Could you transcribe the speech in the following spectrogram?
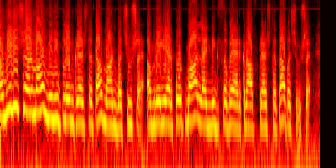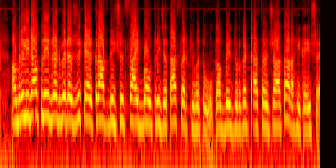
અમરેલી શહેરમાં મિની પ્લેન ક્રેશ થતા માંડ બચ્યું છે. અમરેલી એરપોર્ટમાં લેન્ડિંગ સમયે એરક્રાફ્ટ ક્રેશ થતા બચ્યું છે. અમરેલીના પ્લેન રનવે નજીક એરક્રાફ્ટ નીચે સાઇડમાં ઉતરી જતા સરક્યું હતું. ગંભીર દુર્ઘટના સર્જાતા રહી ગઈ છે.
